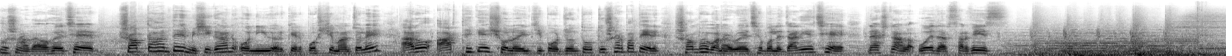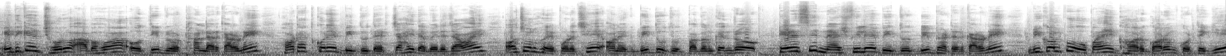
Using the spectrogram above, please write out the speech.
ঘোষণা দেওয়া হয়েছে। সপ্তাহান্তে মিশিগান ও নিউ ইয়র্কের পশ্চিমাঞ্চলে আরও আট থেকে ষোলো ইঞ্চি পর্যন্ত তুষারপাতের সম্ভাবনা রয়েছে বলে জানিয়েছে ন্যাশনাল ওয়েদার সার্ভিস। এদিকে ঝোড়ো আবহাওয়া ও তীব্র ঠান্ডার কারণে হঠাৎ করে বিদ্যুতের চাহিদা বেড়ে যাওয়ায় অচল হয়ে পড়েছে অনেক বিদ্যুৎ উৎপাদন কেন্দ্র। টেরেসির ন্যাশভিলে বিদ্যুৎ বিভ্রাটের কারণে বিকল্প উপায়ে ঘর গরম করতে গিয়ে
